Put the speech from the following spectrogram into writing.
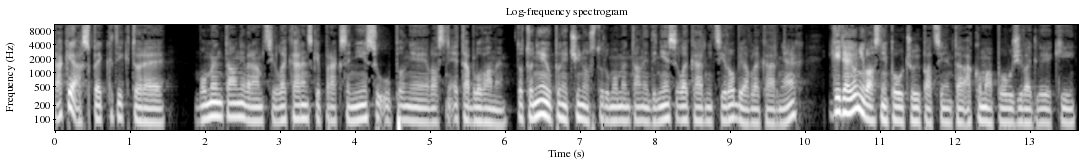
také aspekty, ktoré momentálne v rámci lekárenskej praxe nie sú úplne vlastne etablované. Toto nie je úplne činnosť, ktorú momentálne dnes lekárnici robia v lekárniach, keď aj oni vlastne poučujú pacienta, ako má používať lieky,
